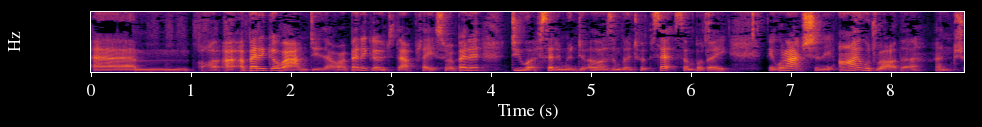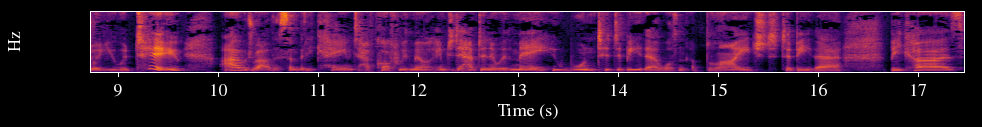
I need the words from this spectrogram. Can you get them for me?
um, I, better go out and do that, or I better go to that place, or I better do what I've said I'm going to do, otherwise I'm going to upset somebody. Think, well, actually, I would rather, I'm sure you would too, I would rather somebody came to have coffee with me or came to have dinner with me who wanted to be there, wasn't obliged to be there. Because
